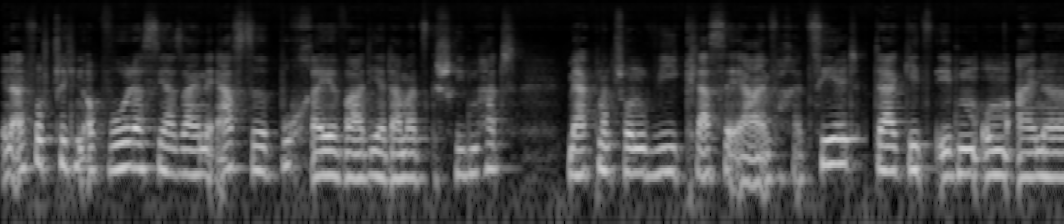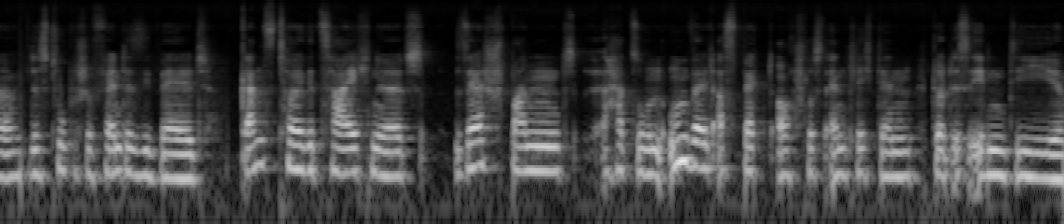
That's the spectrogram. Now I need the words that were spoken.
In Anführungsstrichen, obwohl das ja seine erste Buchreihe war, die er damals geschrieben hat merkt man schon, wie klasse er einfach erzählt. Da geht es eben um eine dystopische Fantasy-Welt. Ganz toll gezeichnet, sehr spannend, hat so einen Umweltaspekt auch schlussendlich, denn dort ist eben die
